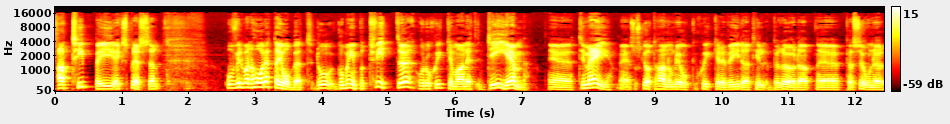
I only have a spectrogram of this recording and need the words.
Att tippa i Expressen. Och vill man ha detta jobbet, då går man in på Twitter och då skickar man ett DM till mig. så ska jag ta hand om det och skicka det vidare till berörda personer.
